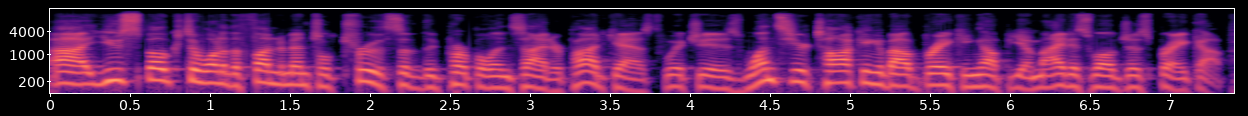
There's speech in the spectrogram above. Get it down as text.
uh, you spoke to one of the fundamental truths of the Purple Insider podcast, which is once you're talking about breaking up, you might as well just break up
